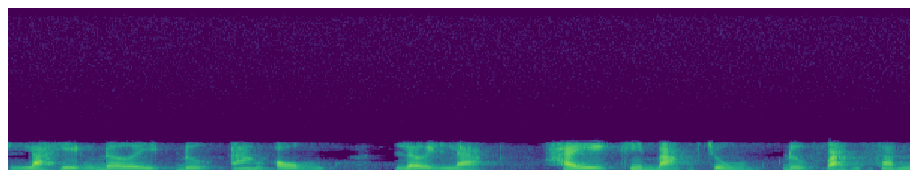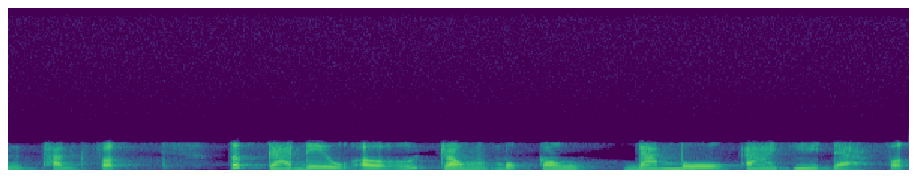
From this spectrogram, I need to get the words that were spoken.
là hiện đời được an ổn, lợi lạc hay khi mạng chung được vãng sanh thành phật, tất cả đều ở trong một câu nam mô a di đà phật,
